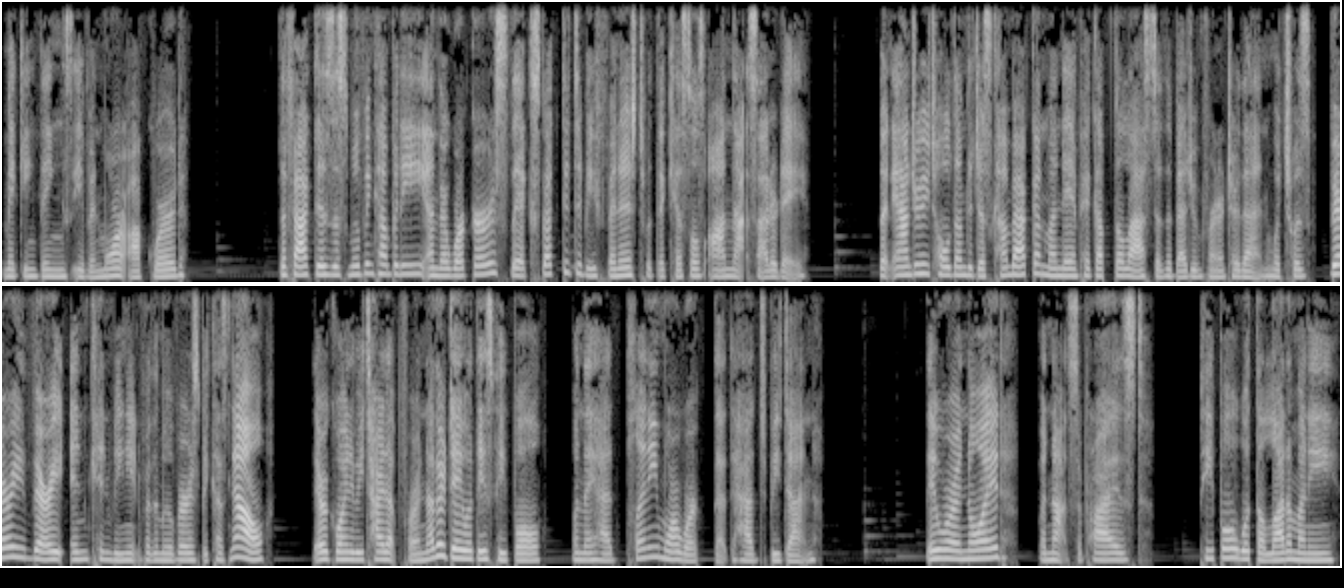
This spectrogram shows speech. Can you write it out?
making things even more awkward. The fact is, this moving company and their workers, they expected to be finished with the Kissels on that Saturday. But Andrew told them to just come back on Monday and pick up the last of the bedroom furniture then, which was very, very inconvenient for the movers because now they were going to be tied up for another day with these people when they had plenty more work that had to be done. They were annoyed, but not surprised. People with a lot of money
